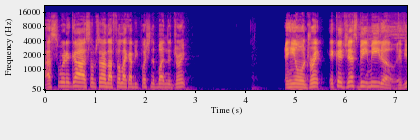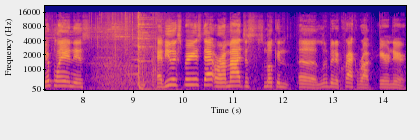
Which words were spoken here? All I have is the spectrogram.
I swear to God, sometimes I feel like I be pushing the button to drink. And he don't drink. It could just be me though. If you're playing this, have you experienced that? Or am I just smoking a little bit of crack rock here and there?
